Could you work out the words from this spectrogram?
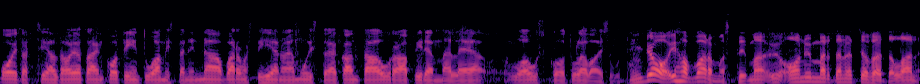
voitat sieltä on jotain kotiin tuomista, niin nämä on varmasti hienoja muistoja, kantaa uraa pidemmälle ja luo uskoa tulevaisuuteen. Joo, ihan varmasti. Mä oon ymmärtänyt, että jos ajatellaan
